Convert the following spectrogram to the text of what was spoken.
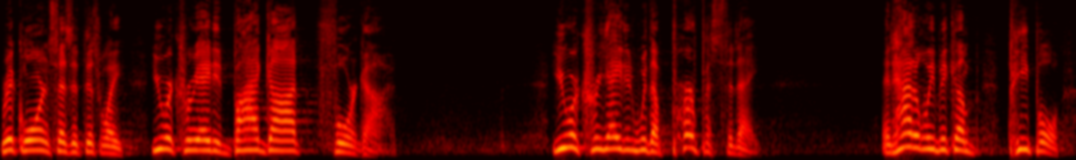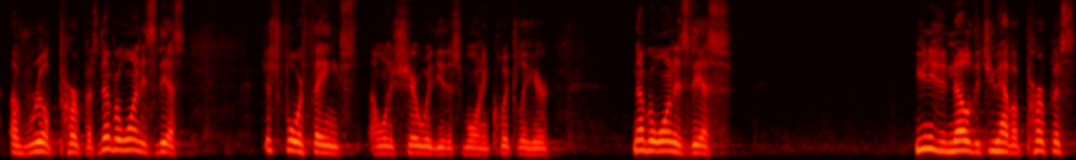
Rick Warren says it this way You were created by God for God. You were created with a purpose today. And how do we become people of real purpose? Number one is this just four things I want to share with you this morning quickly here. Number one is this you need to know that you have a purpose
